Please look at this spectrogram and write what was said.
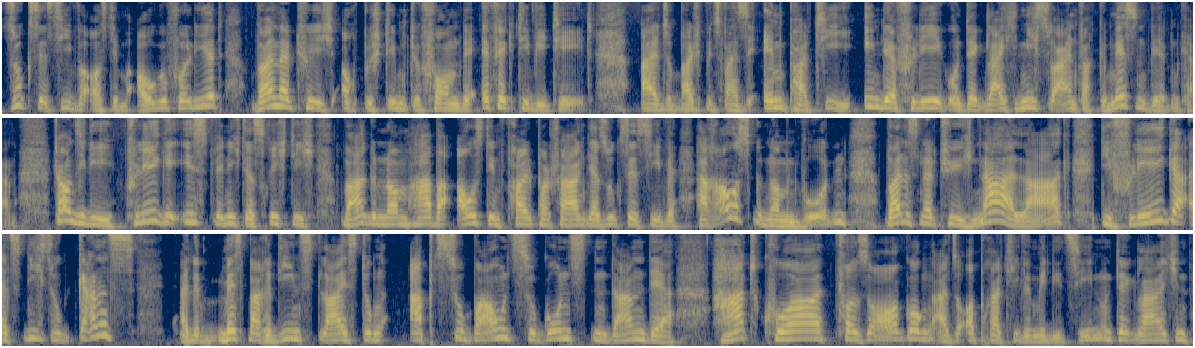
sukzessive aus dem Auge verliert, weil natürlich auch bestimmte Formen der Effektivität, also beispielsweise Empathie in der Pflege und dergleichen, nicht so einfach gemessen werden kann. Schauen Sie, die Pflege ist, wenn ich das richtig wahrgenommen habe, aus den Fallpauschalen ja sukzessive herausgenommen aufgenommen wurden, weil es natürlich nahe lag, die Pflege als nicht so ganz eine messbare Dienstleistung abzubauen zugunsten dann der Hardcore-Versorgung, also operative Medizin und dergleichen.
